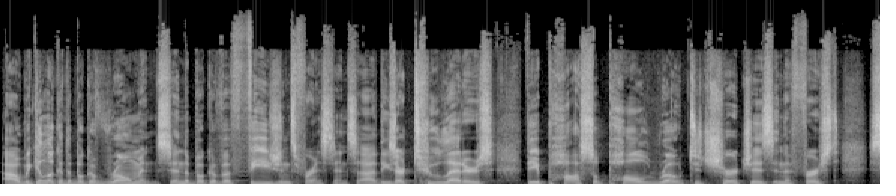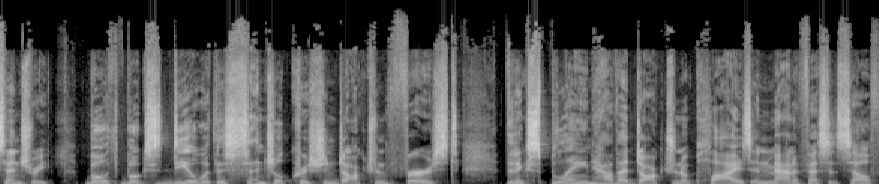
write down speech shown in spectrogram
Uh, we can look at the book of Romans and the book of Ephesians, for instance. Uh, these are two letters the Apostle Paul wrote to churches in the first century. Both books deal with essential Christian doctrine first, then explain how that doctrine applies and manifests itself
